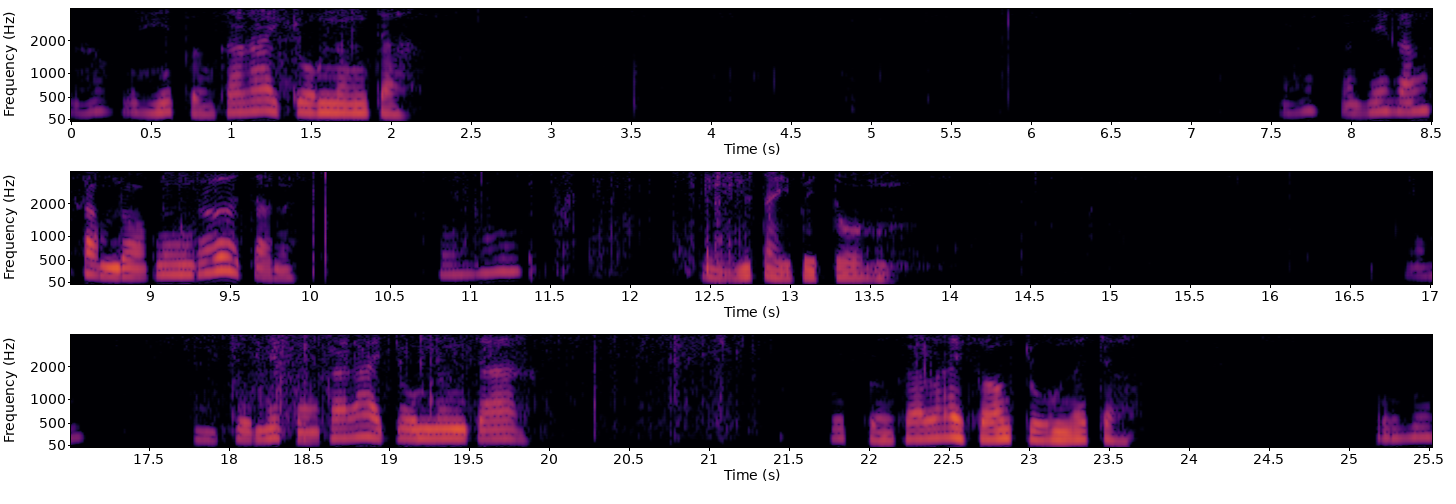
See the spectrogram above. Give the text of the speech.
เอาเฮ็ดเผิงกะไล่จุ่มหนึ่งจ้ะเอาอั นนี้ล้างซ้ำดอกหนึ่งเด้อจ้ะนะโอ้ดีอยู่ไตไปตองเอาจุ่มเฮ็ดเผิงกะไล่จุ่มหนึ่งจ้ะเฮ็ดเผิงกะไล่สองจุ่มนะจ้ะโอ้ย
